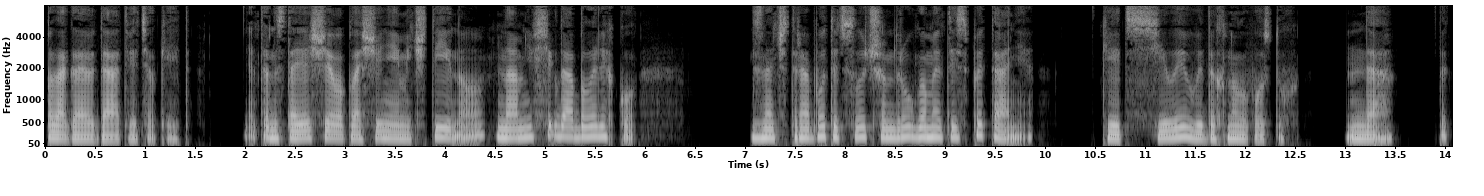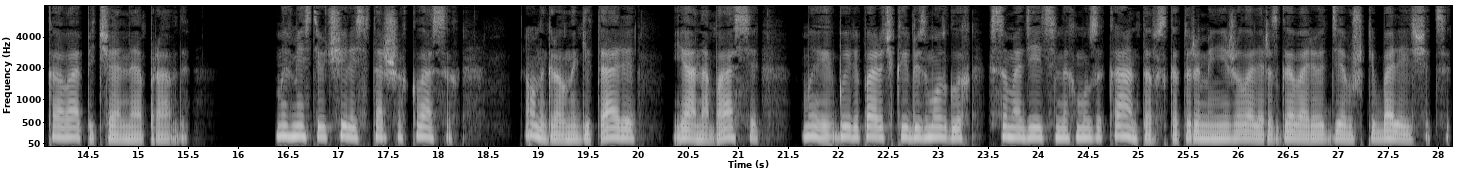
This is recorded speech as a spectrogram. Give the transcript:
«Полагаю, да», — ответил Кейт. «Это настоящее воплощение мечты, но нам не всегда было легко». «Значит, работать с лучшим другом — это испытание». Кейт с силой выдохнул воздух. Да, такова печальная правда. Мы вместе учились в старших классах. Он играл на гитаре, я на басе. Мы были парочкой безмозглых самодеятельных музыкантов, с которыми не желали разговаривать девушки-болельщицы.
